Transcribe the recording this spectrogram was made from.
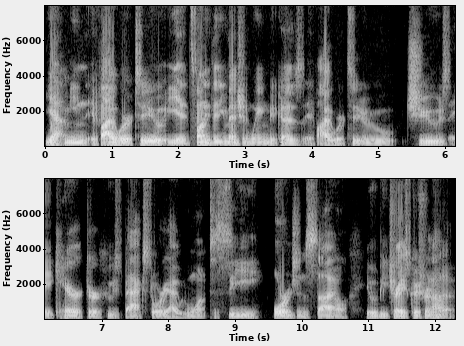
Yeah, I mean, if I were to, it's funny that you mentioned Wing because if I were to choose a character whose backstory I would want to see origin style, it would be Treize Khushrenada.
